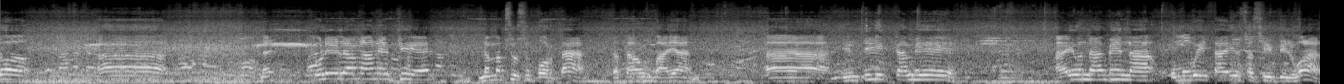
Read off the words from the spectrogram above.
So, ah, na, tuloy lang ang FGF na magsusuporta sa taong bayan. Ah, hindi kami, ayaw namin na umuwi tayo sa civil war.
